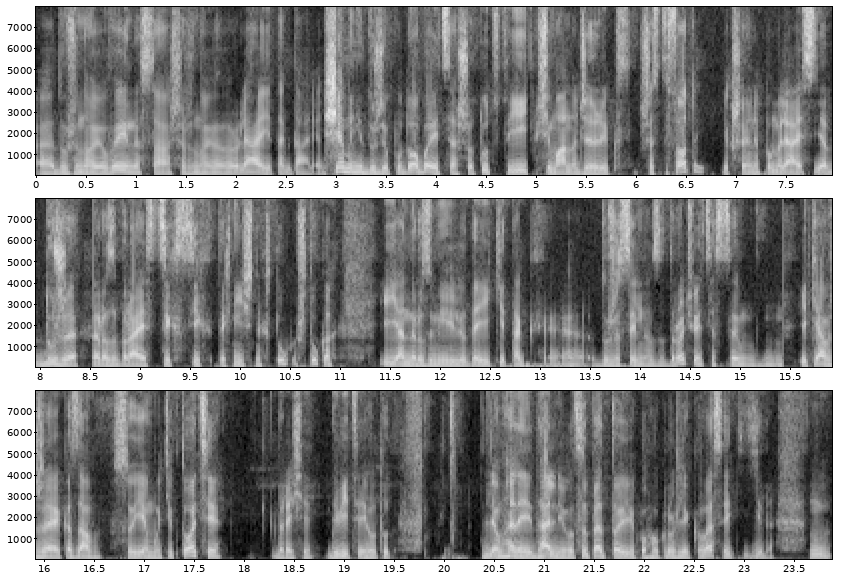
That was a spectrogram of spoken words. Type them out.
е, довжиною винеса, шириною руля і так далі. Ще мені дуже подобається, що тут стоїть Shimano GRX 600, якщо я не помиляюсь. Я дуже не розбираюсь в цих всіх технічних штуках, і я не розумію людей, які так е, дуже сильно задрочуються з цим. Як я вже казав в своєму Тіктоці, до речі, дивіться його тут. Для мене ідеальний велосипед той, в якого круглі колеса, який їде. Ну,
